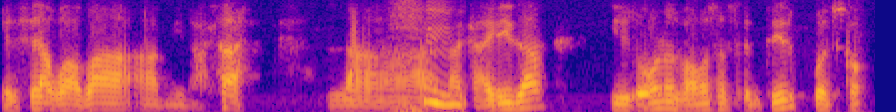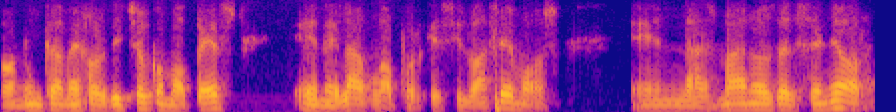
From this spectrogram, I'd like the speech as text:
Ese agua va a minorar la, hmm. caída y luego nos vamos a sentir, pues, o nunca mejor dicho, como pez en el agua, porque si lo hacemos en las manos del Señor,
